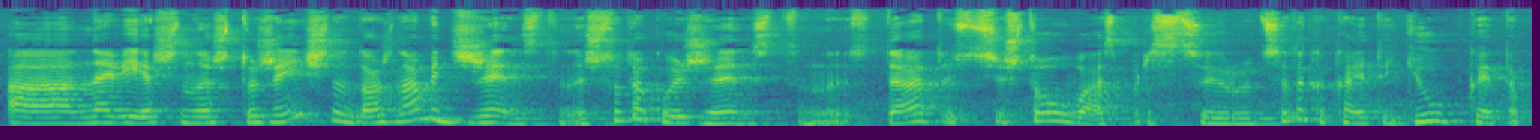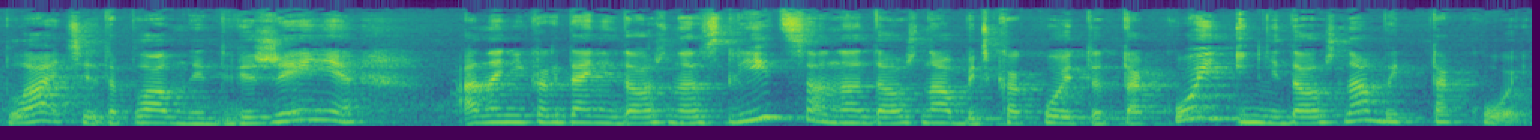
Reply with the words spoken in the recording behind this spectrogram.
а, навешено, что женщина должна быть женственной. Что такое женственность? Да? То есть что у вас проассоциируется? Это какая-то юбка, это платье, это плавные движения. Она никогда не должна злиться, она должна быть какой-то такой и не должна быть такой.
